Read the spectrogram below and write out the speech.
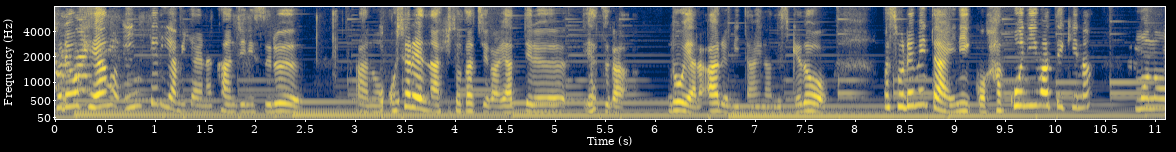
それを部屋のインテリアみたいな感じにするあのおしゃれな人たちがやってるやつがどうやらあるみたいなんですけど、まあ、それみたいにこう箱庭的なもの、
